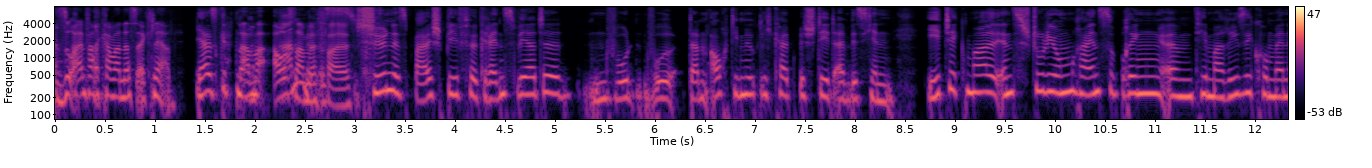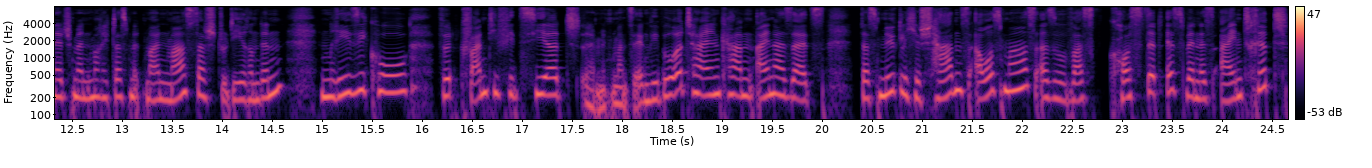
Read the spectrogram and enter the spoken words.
so einfach kann man das erklären. Ja, es gibt noch Aber ein Ausnahmefall. schönes Beispiel für Grenzwerte, wo, wo dann auch die Möglichkeit besteht, ein bisschen Ethik mal ins Studium reinzubringen. Ähm, Thema Risikomanagement mache ich das mit meinen Masterstudierenden. Ein Risiko wird quantifiziert, damit man es irgendwie beurteilen kann. Einerseits das mögliche Schadensausmaß, also was kostet es, wenn es eintritt,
